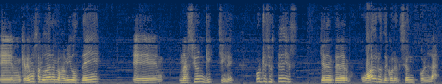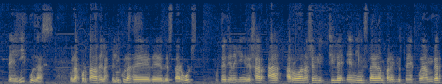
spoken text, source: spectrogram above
em, queremos saludar a los amigos de eh, Nación Geek Chile, porque si ustedes quieren tener cuadros de colección con las películas, con las portadas de las películas de, Star Wars, usted tiene que ingresar a arroba Nación Geek Chile en Instagram para que ustedes puedan ver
